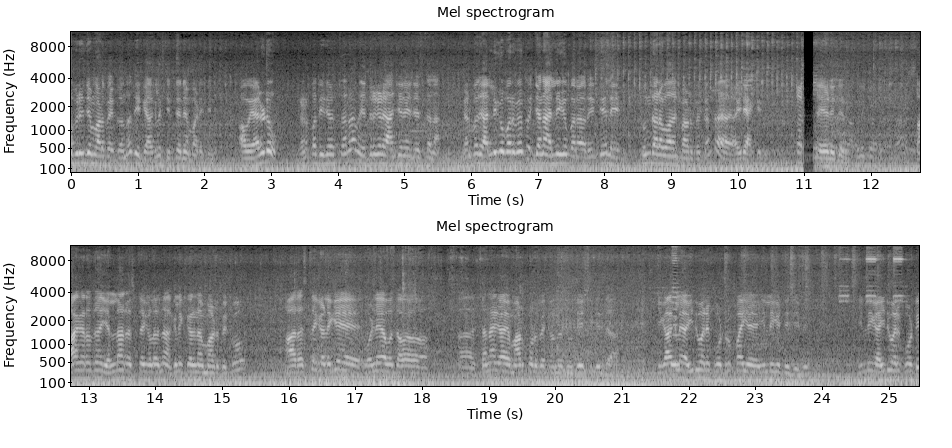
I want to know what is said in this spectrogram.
ಅಭಿವೃದ್ಧಿ ಮಾಡಬೇಕು ಅನ್ನೋದು ಈಗಾಗಲೇ ಚಿಂತನೆ ಮಾಡಿದ್ದೀನಿ. ಅವು ಎರಡು, ಗಣಪತಿ ದೇವಸ್ಥಾನ ಎದುರುಗಡೆ ಆಂಜನೇಯ ದೇವಸ್ಥಾನ. ಗಣಪತಿ ಅಲ್ಲಿಗೂ ಬರಬೇಕು, ಜನ ಅಲ್ಲಿಗೂ ಬರೋ ರೀತಿಯಲ್ಲಿ ಸುಂದರವಾದ ಮಾಡಬೇಕಂತ ಐಡಿಯಾ ಹಾಕಿದ್ದೀನಿ. ಹೇಳಿದ್ದೇನೆ. ಸಾಗರದ ಎಲ್ಲ ರಸ್ತೆಗಳನ್ನು ಅಗಲೀಕರಣ ಮಾಡಬೇಕು. ಆ ರಸ್ತೆಗಳಿಗೆ ಒಳ್ಳೆಯ ಒಂದು ಚೆನ್ನಾಗಿ ಮಾಡಿಕೊಡ್ಬೇಕು ಅನ್ನೋದು ಉದ್ದೇಶದಿಂದ ಈಗಾಗಲೇ ಐದೂವರೆ ಕೋಟಿ ರೂಪಾಯಿ ಇಲ್ಲಿಗೆ ಇಟ್ಟಿದ್ದೀವಿ. ಇಲ್ಲಿಗೆ ಐದೂವರೆ ಕೋಟಿ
